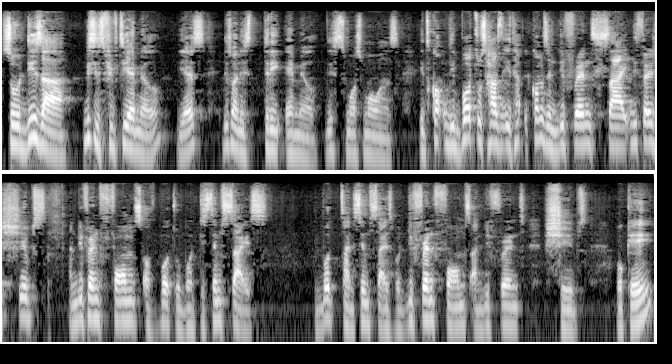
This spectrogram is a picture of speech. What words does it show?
So these are this is 50 ml. Yes, this one is 3 ml. These small small ones. It com- the bottles has it, it comes in different size, different shapes and different forms of bottle, but the same size. The bottles are the same size, but different forms and different shapes. Okay,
